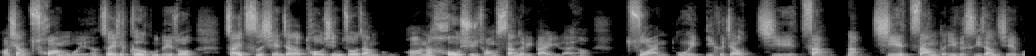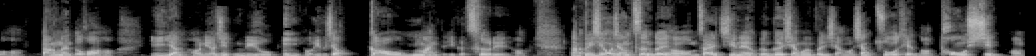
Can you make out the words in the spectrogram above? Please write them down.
哦像创维啊这些个股，等于说在之前叫做投信做账股啊，那后续从上个礼拜以来哈，转为一个叫结账，那结账的一个实际上结果哈，当然的话哈，一样哈，你要去留意哦，一个叫。高卖的一个策略哈，那毕竟我想针对哈，我们在今天有跟各位相关分享哦，像昨天哈，投信哈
